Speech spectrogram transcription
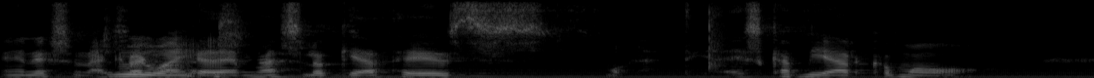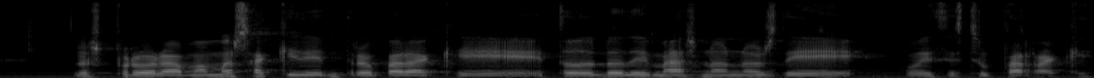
Eres una crack. Guay, además lo que haces es cambiar como los programamos aquí dentro para que todo lo demás no nos dé, como dices tú, parraque.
